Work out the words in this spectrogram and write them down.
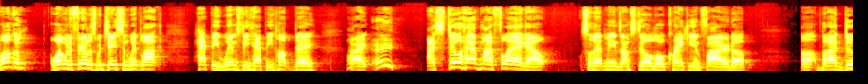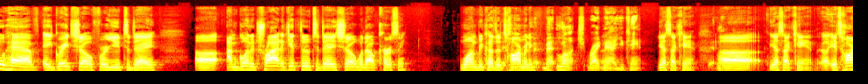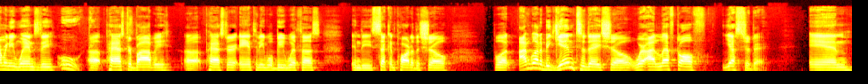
Welcome, welcome to Fearless with Jason Whitlock. Happy Wednesday, happy hump day. All right. Hey. I still have my flag out, so that means I'm still a little cranky and fired up. Uh, but I do have a great show for you today. Uh, I'm going to try to get through today's show without cursing. One, because it's harmony. Bet lunch right now you can't. Yes, I can. Uh, yes, I can. Uh, it's Harmony Wednesday. Uh, Pastor Bobby, uh, Pastor Anthony will be with us in the second part of the show. But I'm going to begin today's show where I left off yesterday. And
